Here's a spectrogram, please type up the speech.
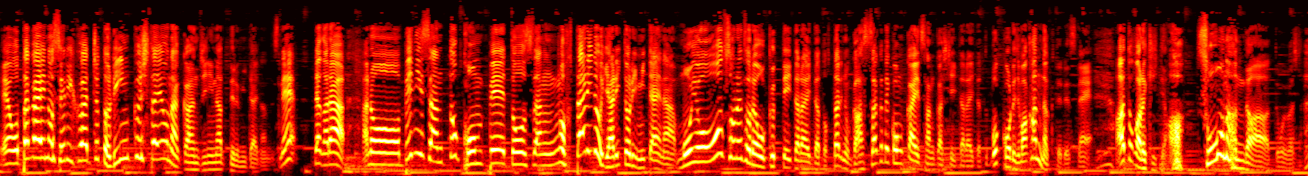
えーお互いのセリフはちょっとリンクしたような感じになってるみたいなんですね。だから、あのーベニさんとコンペイトーさんの二人のやりとりみたいな模様をそれぞれ送っていただいたと、二人の合作で今回参加していただいたと、僕これでわかんなくてですね、後から聞いて、あ、そうなんだって思いました。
